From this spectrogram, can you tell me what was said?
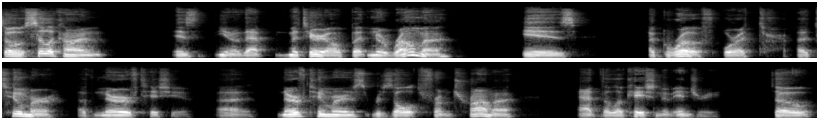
So silicon is you know that material, but neuroma is a growth or a a tumor of nerve tissue. Uh, nerve tumors result from trauma at the location of injury. So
